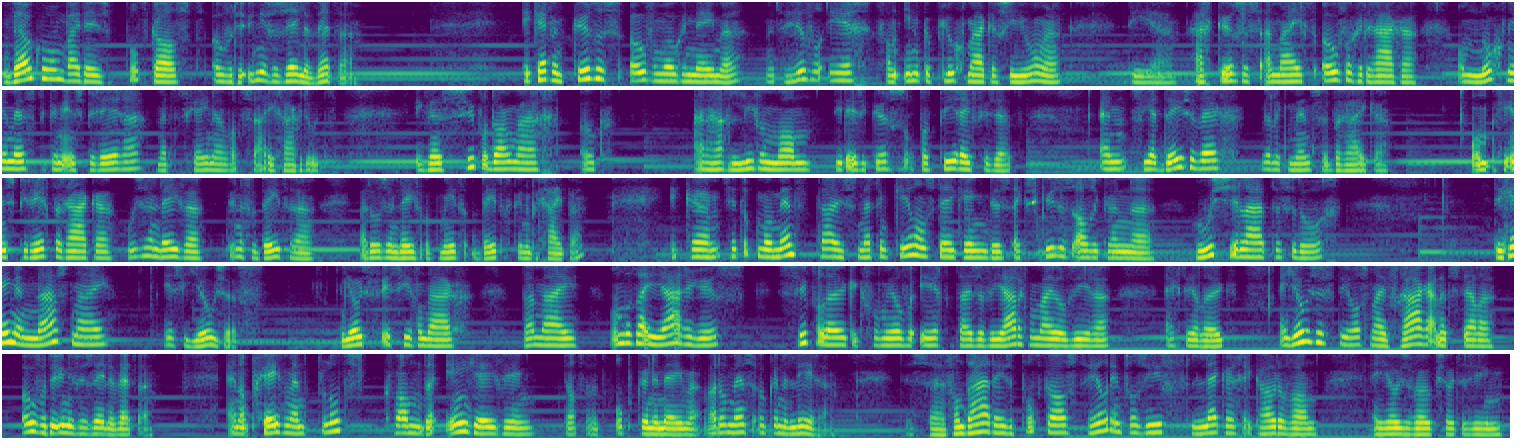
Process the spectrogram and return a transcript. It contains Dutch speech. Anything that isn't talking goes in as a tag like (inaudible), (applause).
Welkom bij deze podcast over de universele wetten. Ik heb een cursus over mogen nemen met heel veel eer van Ineke Ploegmakers jongen, die uh, haar cursus aan mij heeft overgedragen om nog meer mensen te kunnen inspireren met hetgene wat zij graag doet. Ik ben super dankbaar ook aan haar lieve man die deze cursus op papier heeft gezet. En via deze weg wil ik mensen bereiken om geïnspireerd te raken hoe ze hun leven kunnen verbeteren, waardoor ze hun leven ook beter kunnen begrijpen. Ik uh, zit op het moment thuis met een keelontsteking, dus excuses als ik een uh, hoesje laat tussendoor. Degene naast mij is Jozef. Jozef is hier vandaag bij mij omdat hij jarig is. Superleuk, ik voel me heel vereerd dat hij zijn verjaardag met mij wil vieren. Echt heel leuk. En Jozef die was mij vragen aan het stellen over de universele wetten. En op een gegeven moment plots kwam de ingeving dat we het op kunnen nemen, waardoor mensen ook kunnen leren. Dus uh, vandaar deze podcast, heel impulsief, lekker, ik hou ervan. En Jozef ook zo te zien.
